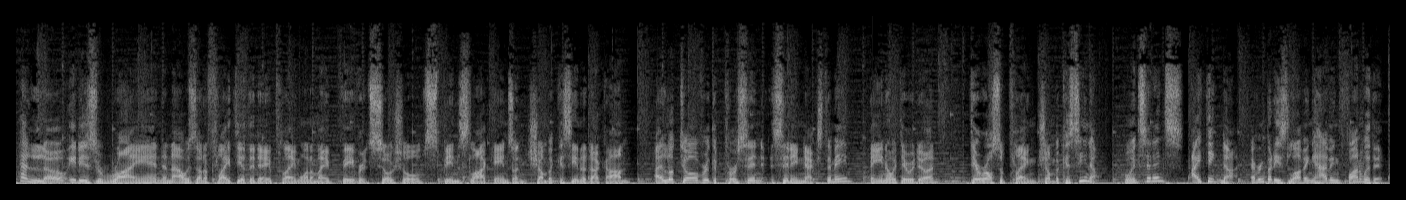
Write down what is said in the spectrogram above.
Hello, it is Ryan, and I was on a flight the other day playing one of my favorite social spin slot games on chumbacasino.com. I looked over the person sitting next to me, and you know what they were doing? They were also playing Chumba Casino. Coincidence? I think not. Everybody's loving having fun with it.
